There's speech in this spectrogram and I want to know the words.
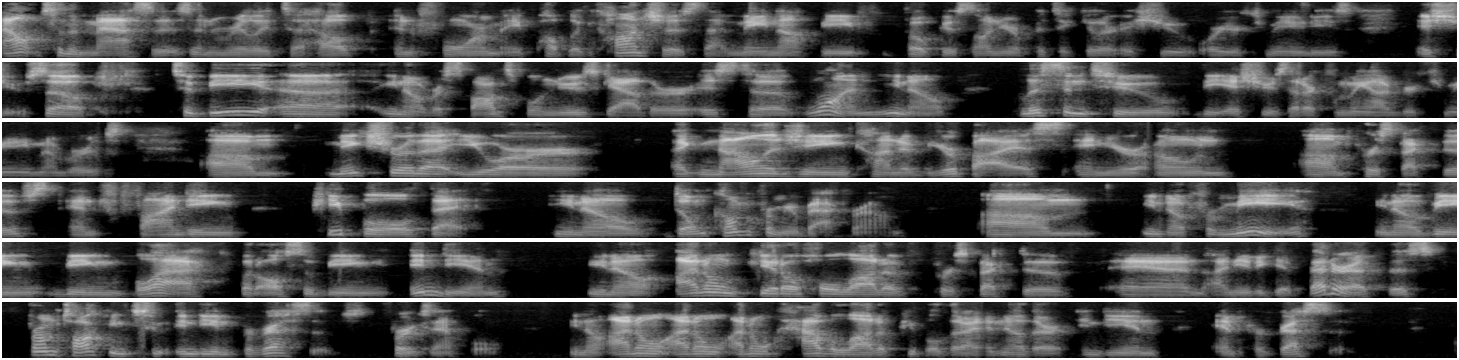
out to the masses and really to help inform a public conscious that may not be focused on your particular issue or your community's issue. So to be a you know responsible news gatherer is to one you know listen to the issues that are coming out of your community members, um, make sure that you are acknowledging kind of your bias and your own um, perspectives and finding people that you know don't come from your background. Um, you know, for me, you know, being being black but also being Indian, you know, I don't get a whole lot of perspective, and I need to get better at this from talking to Indian progressives, for example. You know, I don't I don't I don't have a lot of people that I know that are Indian and progressive.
